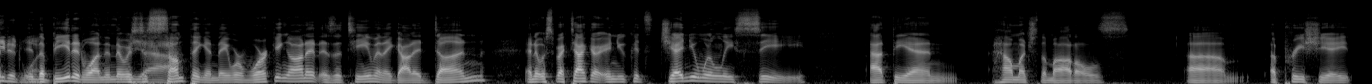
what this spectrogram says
beaded one. The beaded one, and there was Yeah. just something, and they were working on it as a team, and they got it done, and it was spectacular. And you could genuinely see at the end how much the models um, appreciate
